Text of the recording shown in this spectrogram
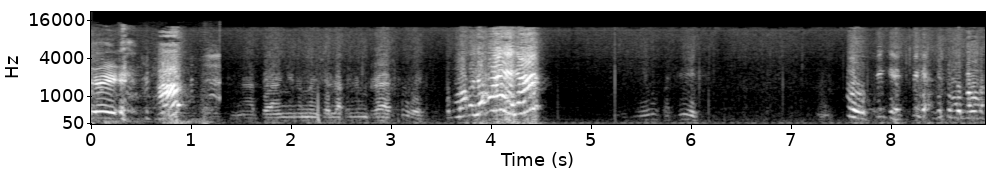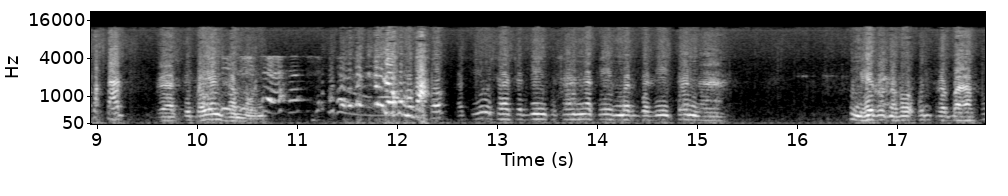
great. Ha? sinabihan niyo naman sa laki ng braso eh. Huwag mo ha? Hindi ho kasi, Hmm, sige, sige. Gusto mo bang masaktan? braso ba yan hamon? Niloko mo ba ako? At ho, sasabihin ko sana kay Margarita na meron na akong trabaho.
